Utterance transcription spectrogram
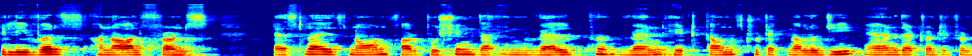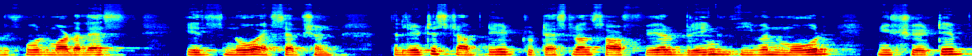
delivers on all fronts. Tesla is known for pushing the envelope when it comes to technology and the 2024 Model S is no exception. The latest update to Tesla software brings even more initiative,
